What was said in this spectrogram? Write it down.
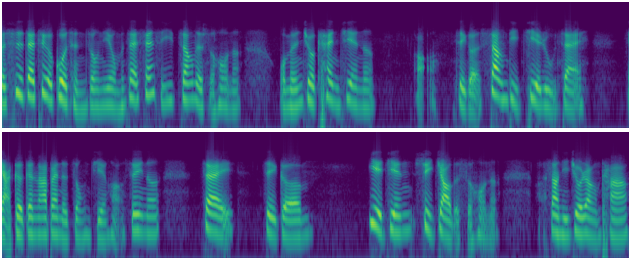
可是在这个过程中间，我们在三十一章的时候呢，我们就看见呢，啊，这个上帝介入在雅各跟拉班的中间哈。所以呢，在这个夜间睡觉的时候呢。上帝就让他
